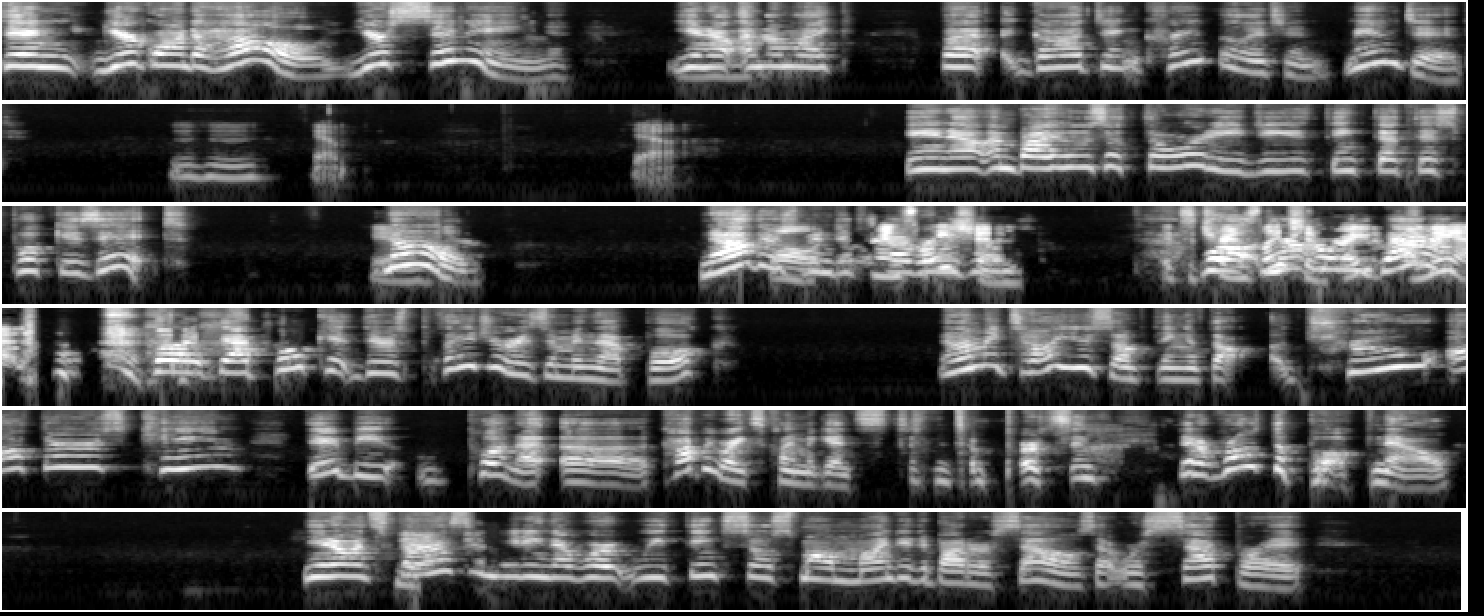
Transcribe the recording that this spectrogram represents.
then you're going to hell. You're sinning. You know mm-hmm. and i'm like but god didn't create religion. Man did. Mm-hmm. Yeah yeah. You know, and by whose authority do you think that this book is it? Yeah. No. Now there's well, been translation. It's a well, translation, right? That, man. but that book, there's plagiarism in that book. And let me tell you something: if the uh, true authors came, they'd be putting a, a copyrights claim against the person that wrote the book. Now, you know, it's Yeah. fascinating that we're we think so small-minded about ourselves that we're separate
